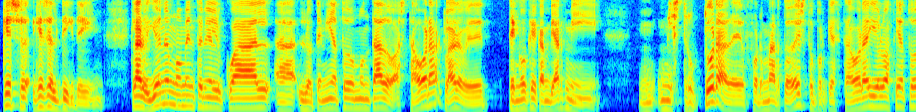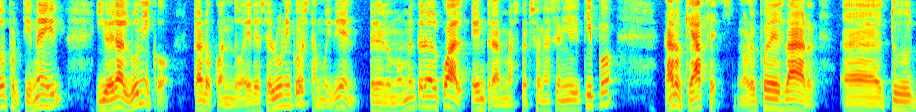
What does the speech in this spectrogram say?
¿Qué es, el ticketing? Claro, yo en el momento en el cual lo tenía todo montado hasta ahora, claro, eh, tengo que cambiar mi, mi estructura de formar todo esto, porque hasta ahora yo lo hacía todo por Gmail y yo era el único. Claro, cuando eres el único está muy bien, pero en el momento en el cual entran más personas en el equipo, claro, ¿qué haces? No le puedes dar eh, tu,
